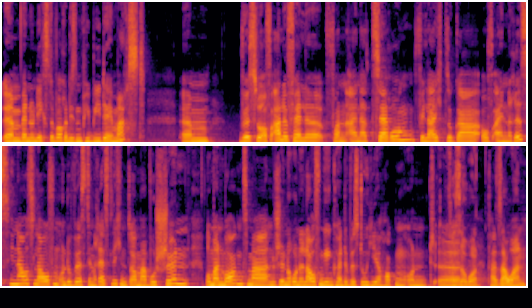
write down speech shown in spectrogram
ähm, wenn du nächste Woche diesen PB-Day machst, ähm, wirst du auf alle Fälle von einer Zerrung, vielleicht sogar auf einen Riss hinauslaufen und du wirst den restlichen Sommer, wo schön, wo man morgens mal eine schöne Runde laufen gehen könnte, wirst du hier hocken und äh, versauern. Versauern,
